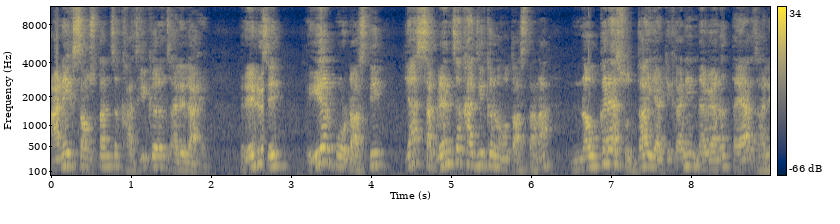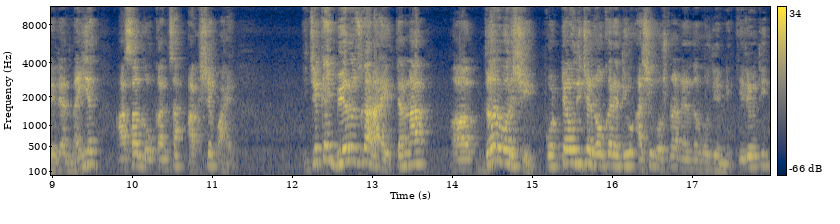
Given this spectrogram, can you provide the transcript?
अनेक संस्थांचं खाजगीकरण झालेलं आहे. रेल्वे एअरपोर्ट असतील या सगळ्यांचं खाजगीकरण होत असताना नोकऱ्या सुद्धा या ठिकाणी नव्यानं तयार झालेल्या नाहीयेत असा लोकांचा आक्षेप आहे. जे काही बेरोजगार आहेत त्यांना दरवर्षी कोट्यवधीच्या नोकऱ्या देऊ अशी घोषणा नरेंद्र मोदी यांनी केली होती.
